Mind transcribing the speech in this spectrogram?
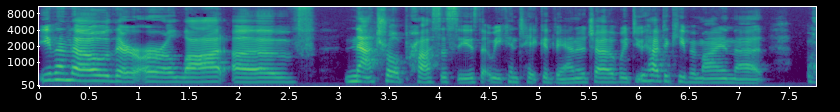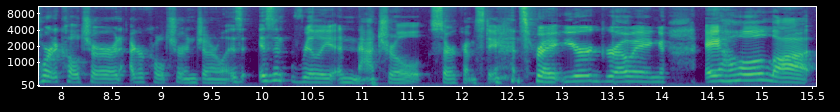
even though there are a lot of natural processes that we can take advantage of. We do have to keep in mind that horticulture and agriculture in general is isn't really a natural circumstance, right? You're growing a whole lot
